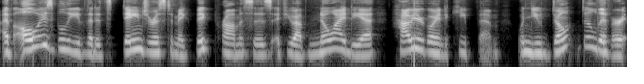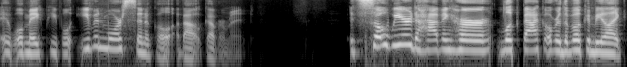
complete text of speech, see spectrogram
I've always believed that it's dangerous to make big promises if you have no idea how you're going to keep them, when you don't deliver, it will make people even more cynical about government. It's so weird having her look back over the book and be like,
